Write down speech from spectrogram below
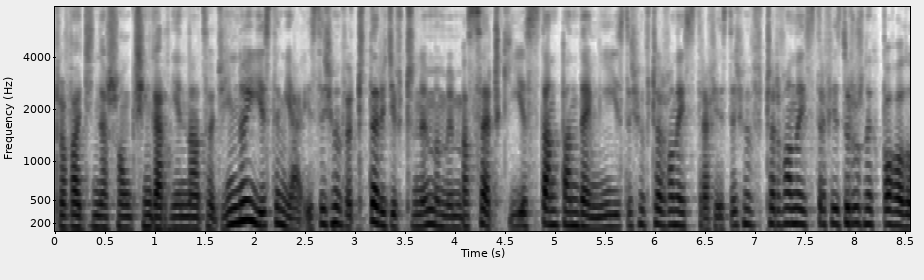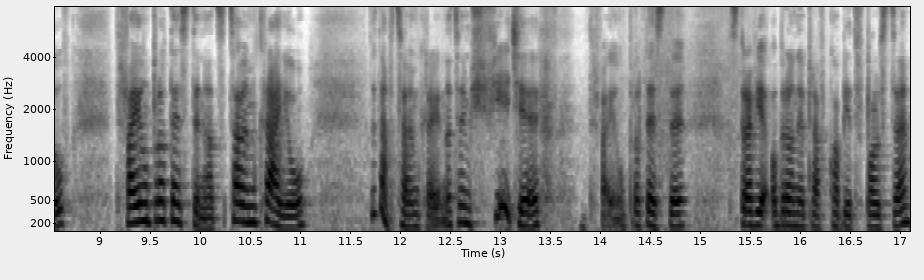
prowadzi naszą księgarnię na co dzień. No i jestem ja. Jesteśmy we cztery dziewczyny, mamy maseczki, jest stan pandemii, jesteśmy w czerwonej strefie. Jesteśmy w czerwonej strefie z różnych powodów. Trwają protesty na całym kraju. To tam w całym kraju, na całym świecie trwają protesty w sprawie obrony praw kobiet w Polsce.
